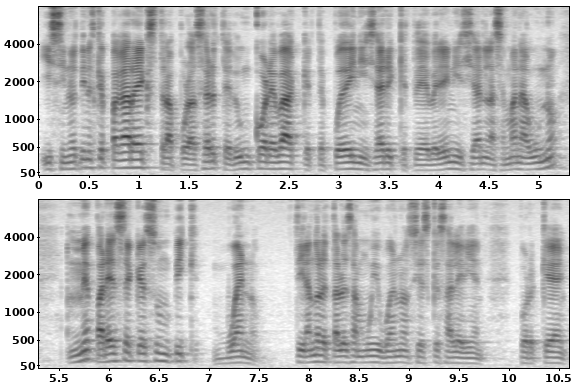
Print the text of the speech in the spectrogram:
Y si no tienes que pagar extra por hacerte de un coreback que te puede iniciar y que te debería iniciar en la semana 1, a mí me parece que es un pick bueno tirándole tal vez a muy bueno si es que sale bien. Porque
